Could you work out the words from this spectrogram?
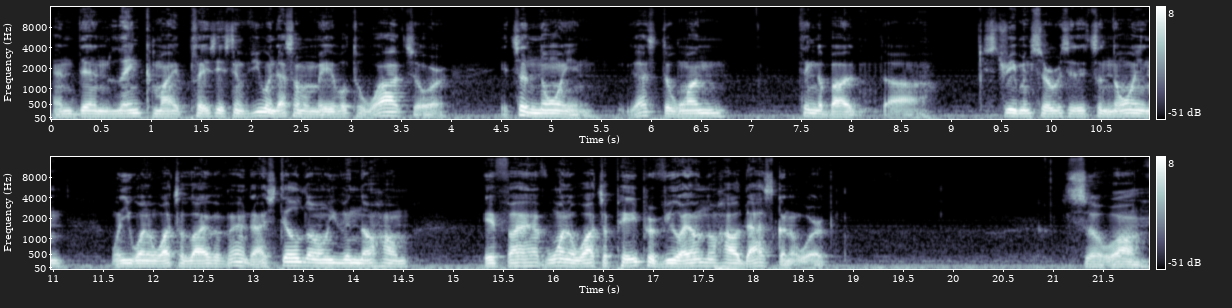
and then link my PlayStation Vue and that's how I'm able to watch or it's annoying. That's the one thing about uh, streaming services. It's annoying when you want to watch a live event. I still don't even know how if I have want to watch a pay per view, I don't know how that's gonna work. So um,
